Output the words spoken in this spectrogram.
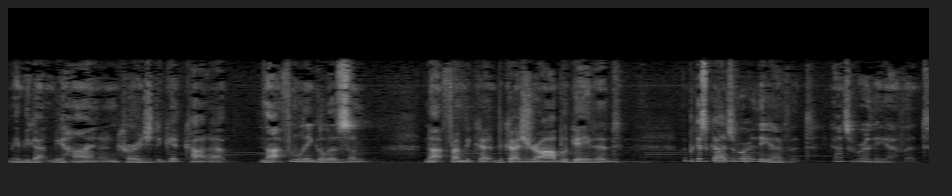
maybe you've gotten behind, I encourage you to get caught up. Not from legalism, not from because, because you're obligated, but because God's worthy of it. God's worthy of it.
